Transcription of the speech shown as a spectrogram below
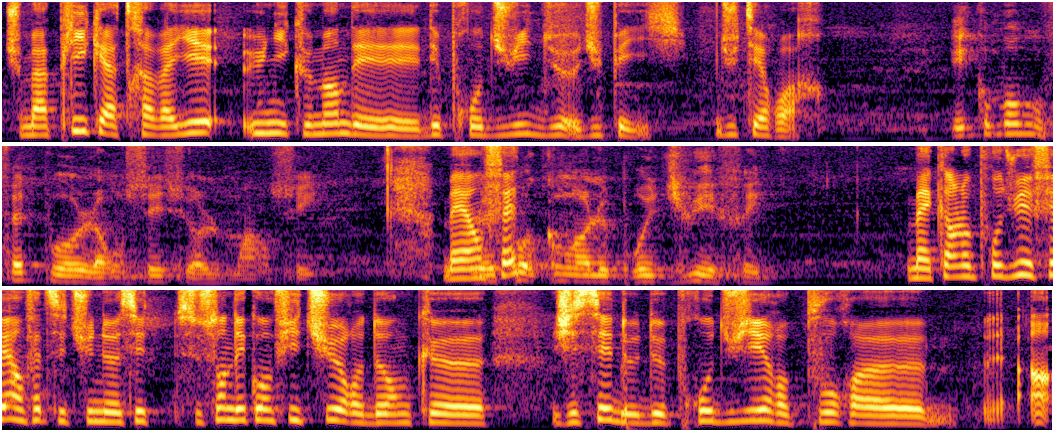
je m'applique à travailler uniquement des, des produits du, du pays, du terroir. Et comment vous faites pour lancer sur le marché? Mais en Le fait, Comment le produit est fait? Mais quand le produit est fait, en fait, c'est une, ce sont des confitures. Donc, euh, j'essaie de, de produire pour euh, en,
